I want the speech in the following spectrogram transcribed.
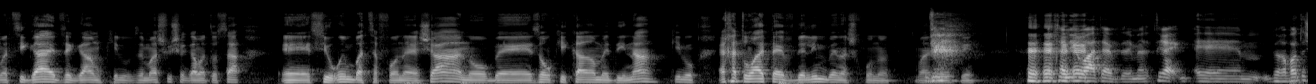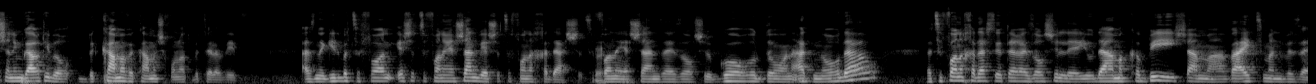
מציגה את זה גם, כאילו, זה משהו שגם את עושה אה, סיורים בצפון הישן, או באזור כיכר המדינה, כאילו, איך את רואה את ההבדלים בין השכונות? מעניין אותי. איך אני רואה את ההבדלים. תראה, אה, ברבות השנים גרתי בכמה וכמה שכונות בתל אביב. אז נגיד בצפון, יש הצפון הישן ויש הצפון החדש. הצפון הישן זה האזור של גורדון עד נורדאו, והצפון החדש זה יותר האזור של אה, יהודה המכבי, שם ויצמן וזה,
